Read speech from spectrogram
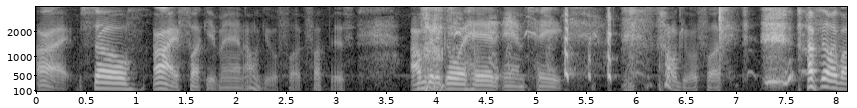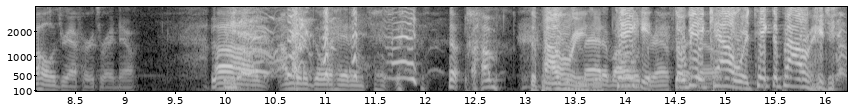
All right. So, all right, fuck it, man. I don't give a fuck. Fuck this. I'm going to go ahead and take I don't give a fuck. I feel like my whole draft hurts right now. Um, I'm to go ahead and take I'm The Power Rangers. Take it. Don't be a coward. Take the Power Rangers.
